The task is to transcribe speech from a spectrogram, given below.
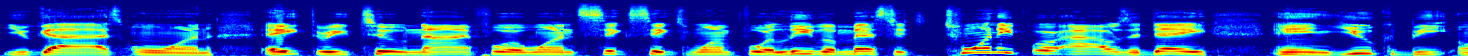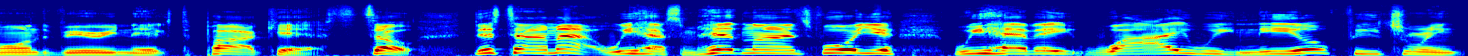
you guys on 832 941 6614. Leave a message 24 hours a day, and you could be on the very next podcast. So, this time out, we have some headlines for you. We have a Why We Kneel featuring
